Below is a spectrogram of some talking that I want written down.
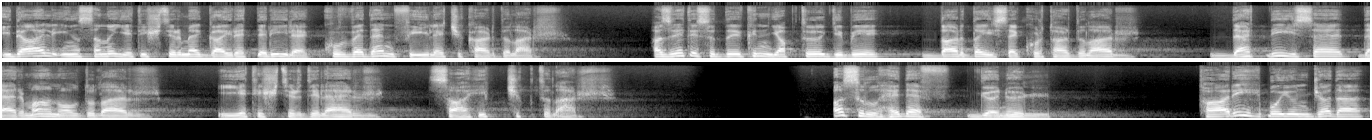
ideal insanı yetiştirme gayretleriyle kuvveden fiile çıkardılar. Hazreti Sıddık'ın yaptığı gibi darda ise kurtardılar, dertli ise derman oldular, yetiştirdiler, sahip çıktılar. Asıl hedef gönül. Tarih boyunca da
